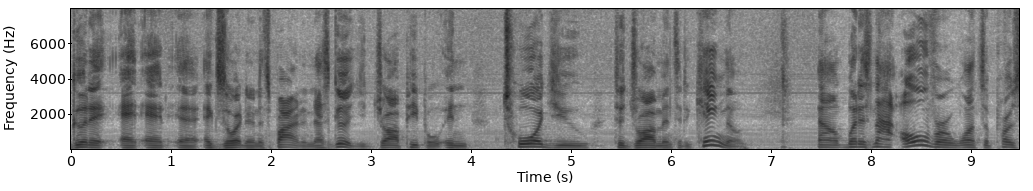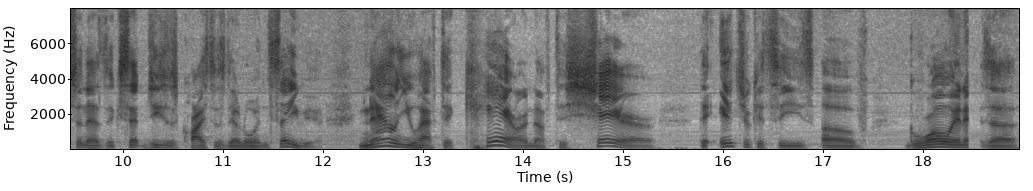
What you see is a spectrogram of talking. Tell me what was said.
good at, at, at uh, exhorting and inspiring, and that's good. You draw people in towards you to draw them into the kingdom. Um, but it's not over once a person has accepted Jesus Christ as their Lord and Savior. Now you have to care enough to share the intricacies of growing as a,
